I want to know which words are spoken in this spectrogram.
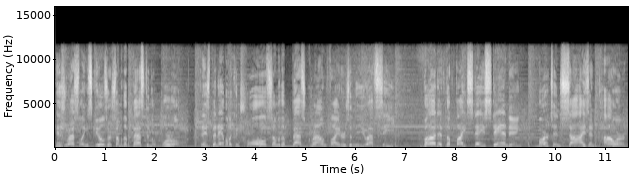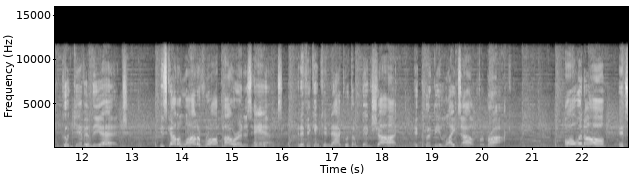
His wrestling skills are some of the best in the world, and he's been able to control some of the best ground fighters in the UFC. But if the fight stays standing, Martin's size and power could give him the edge. He's got a lot of raw power in his hands, and if he can connect with a big shot, it could be lights out for Brock. All in all, it's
